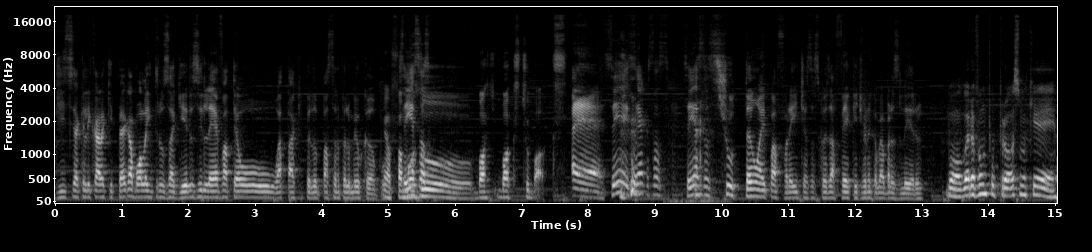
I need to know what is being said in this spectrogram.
de ser aquele cara que pega a bola entre os zagueiros e leva até o ataque pelo, passando pelo meio campo. É o essas, famoso box- box to box. é, sem, sem, essas, sem essas chutão aí pra frente, essas coisas feias que a gente vê no campeonato brasileiro. Bom, agora vamos pro próximo, que é.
